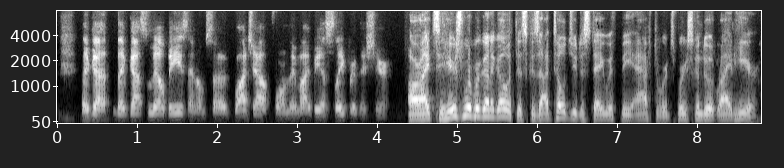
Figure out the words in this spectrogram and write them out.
they've got they've got some lbs in them. So watch out for them. They might be a sleeper this year. All right. So here's where we're going to go with this because I told you to stay with me afterwards. We're just going to do it right here.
